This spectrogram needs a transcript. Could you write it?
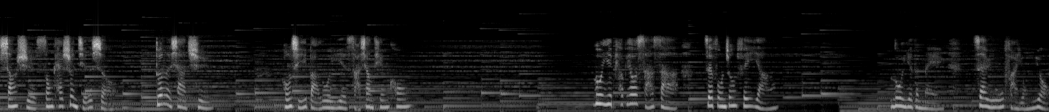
商雪松开顺杰的手，蹲了下去，捧起一把落叶洒向天空。落叶飘飘洒洒。在风中飞扬，落叶的美在于无法拥有。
